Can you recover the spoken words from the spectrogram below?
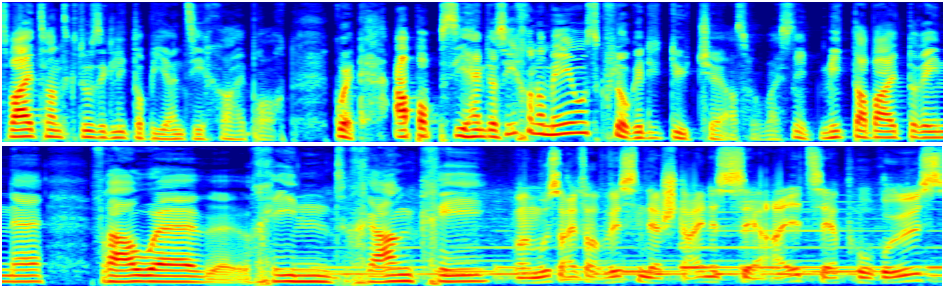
22.000 Liter Bier in Sicherheit gebracht. Gut, aber Sie haben ja sicher noch mehr ausgeflogen, die Deutschen. Also, weiß nicht, Mitarbeiterinnen, Frauen, äh, Kinder, Kranke. Man muss einfach wissen, der Stein ist sehr alt, sehr porös.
